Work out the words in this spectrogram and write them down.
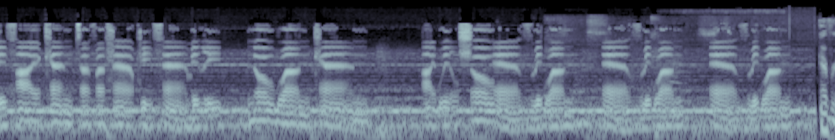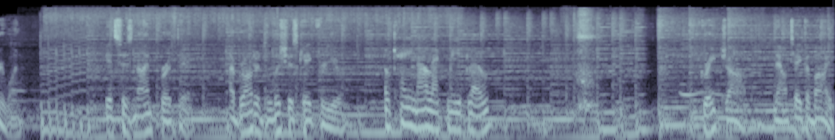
If I can't have a happy family, no one can. I will show everyone, everyone, everyone. Everyone. It's his ninth birthday. I brought a delicious cake for you. Okay, now let me blow. Great job. Now take a bite.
